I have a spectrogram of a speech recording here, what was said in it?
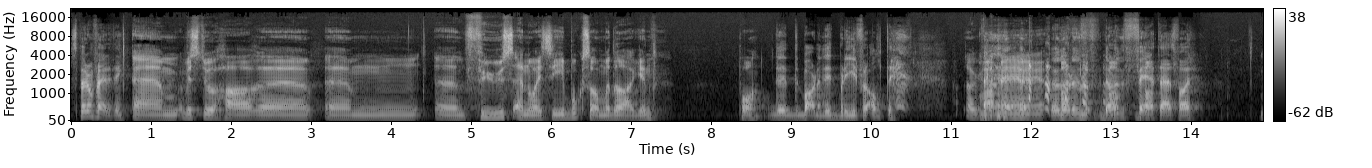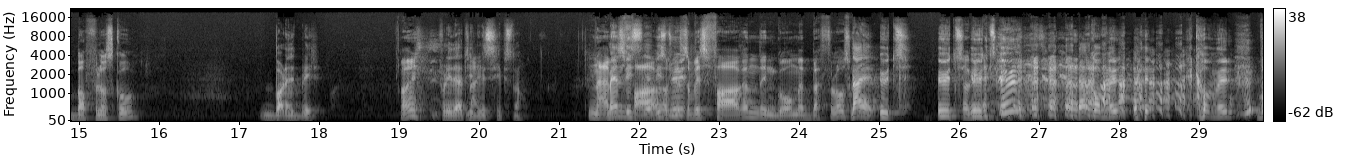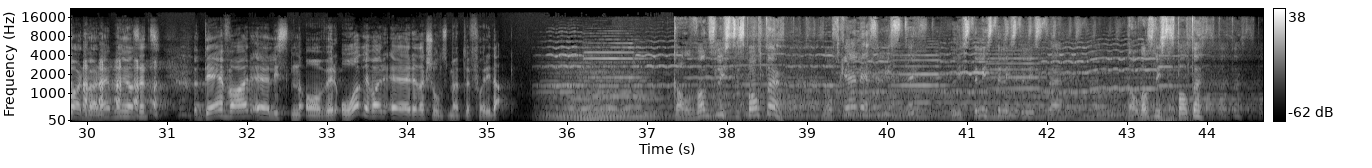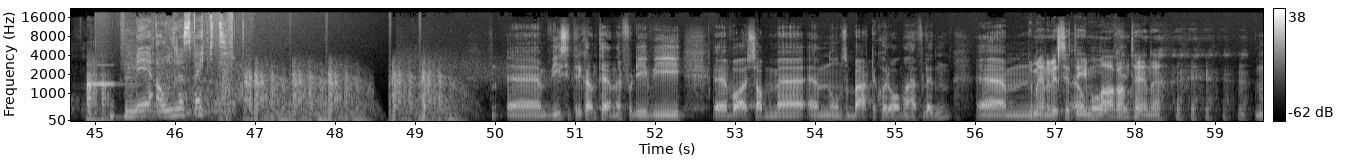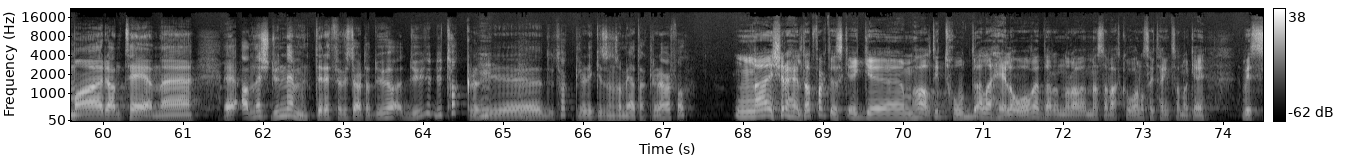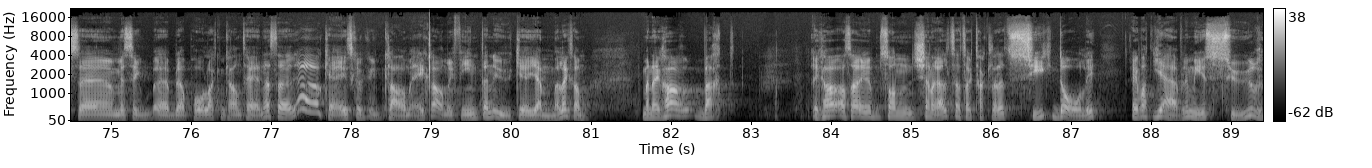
Spør om flere ting. Um, hvis du har uh, um, uh, Fus NYC-bukser med dragen på Det, det, barnet ditt blir for alltid. Hva med Da er du en, da er du en fet ass far. Buffalo-sko? Barnet ditt blir. Oi. Fordi det er tydeligvis hips nå. Nei, Men hvis, hvis- far, hvis du- ok, så hvis faren din går med buffalo-sko Nei, ut! Ut, Ok. ut, ut! Der kommer, kommer barnevernet. Men uansett. Det var eh, listen over, og det var eh, redaksjonsmøtet for i dag. Galvans listespalte. Nå skal jeg lese lister. Liste, liste, liste, liste. Galvans listespalte. Med all respekt. Eh, vi sitter i karantene fordi vi eh, var sammen med noen som bærte korona her forleden. Eh, Du mener vi sitter i marantene? Marantene. Eh, Anders, du nevnte rett før vi starta at du, du, du, takler, eh, du takler det ikke sånn som jeg takler det, i hvert fall. Nei, ikke i det hele tatt, faktisk. Jeg eh, har alltid trodd, eller hele året det- det, mens det har vært korona, så har jeg tenkt sånn OK, hvis, eh, hvis jeg eh, blir pålagt en karantene, så ja, OK, jeg skal klare meg, jeg klarer meg fint en uke hjemme, liksom. Men jeg har vært jeg har, altså, jeg, sånn Generelt sett har jeg takla det sykt dårlig. Jeg har vært jævlig mye sur.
